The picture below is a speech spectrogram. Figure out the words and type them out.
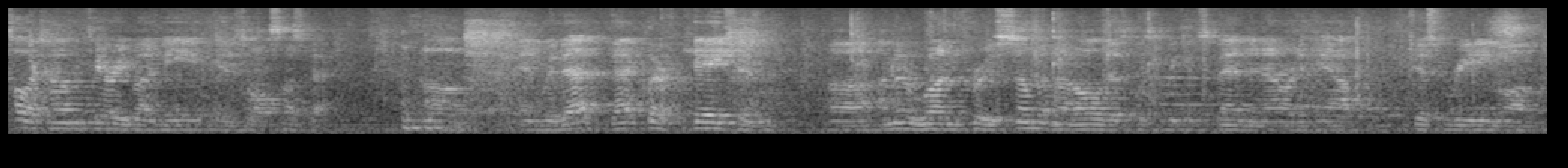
color commentary by me is all suspect. Um, And with that, that clarification, uh, I'm going to run through some but not all of this because we could spend an hour and a half just reading off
